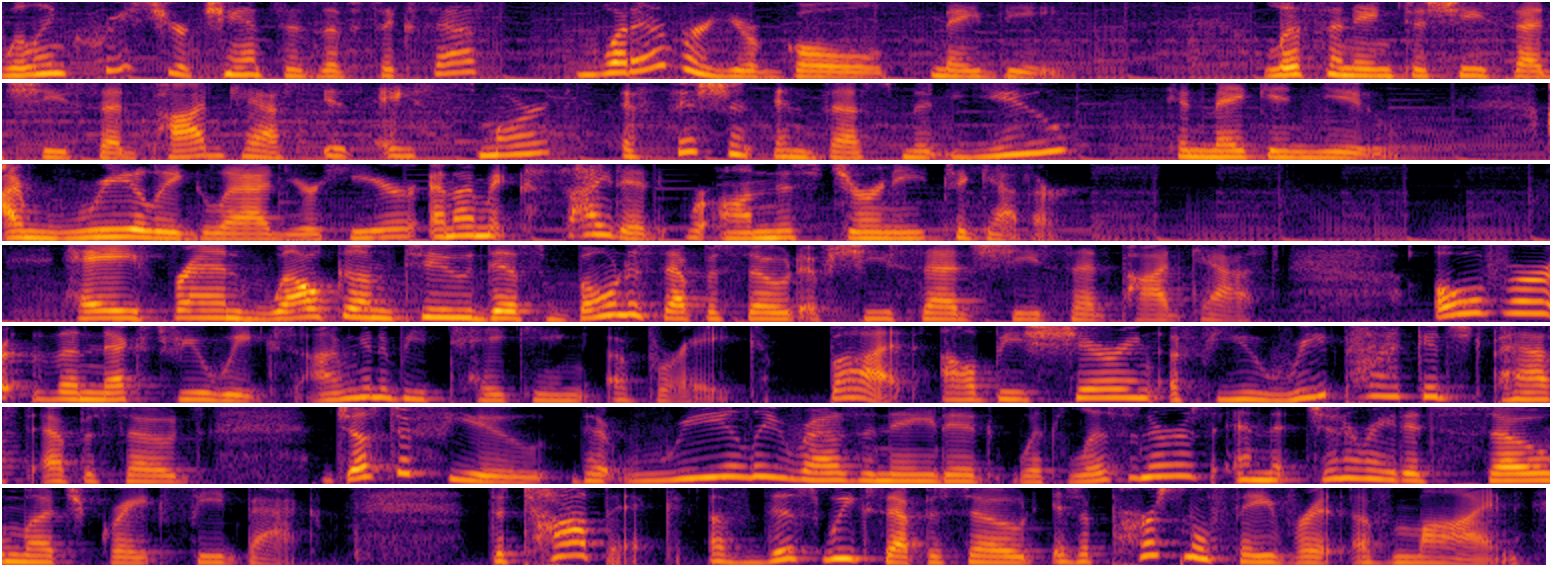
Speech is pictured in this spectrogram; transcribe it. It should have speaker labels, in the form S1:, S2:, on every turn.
S1: will increase your chances of success whatever your goals may be. Listening to She Said, She Said podcast is a smart, efficient investment you can make in you. I'm really glad you're here and I'm excited we're on this journey together. Hey, friend, welcome to this bonus episode of She Said, She Said podcast. Over the next few weeks, I'm going to be taking a break, but I'll be sharing a few repackaged past episodes, just a few that really resonated with listeners and that generated so much great feedback. The topic of this week's episode is a personal favorite of mine.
